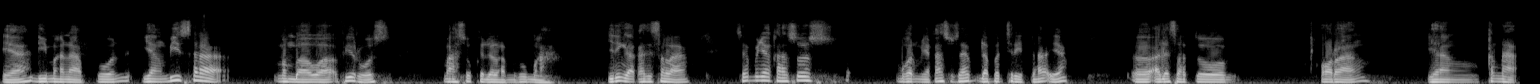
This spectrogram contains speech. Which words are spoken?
ya di mana pun yang bisa membawa virus masuk ke dalam rumah. Jadi nggak kasih sela. Saya punya kasus, bukan punya kasus, saya dapat cerita ya. E, ada satu orang yang kena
